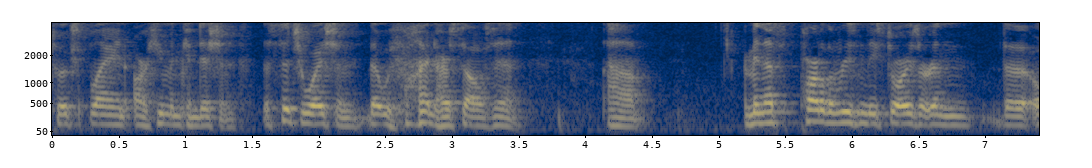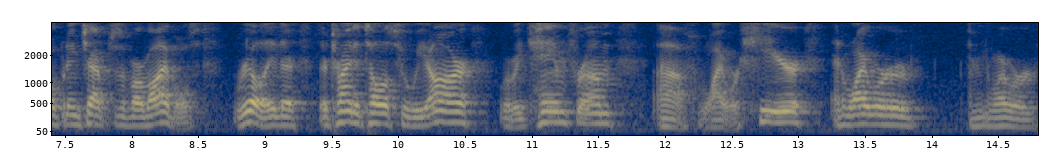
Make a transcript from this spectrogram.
to explain our human condition, the situation that we find ourselves in. Uh, I mean, that's part of the reason these stories are in the opening chapters of our Bibles. Really, they're they're trying to tell us who we are, where we came from, uh, why we're here, and why we're I mean, why we're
